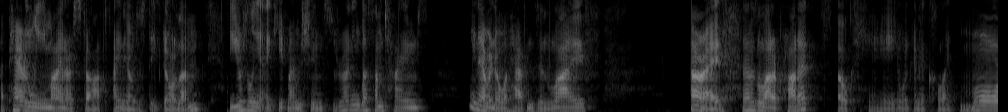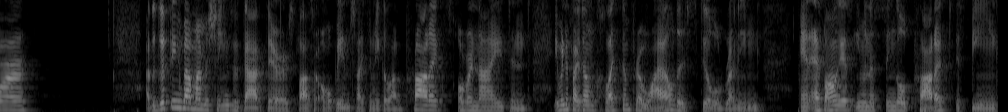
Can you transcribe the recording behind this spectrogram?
Apparently, mine are stopped. I know, just ignore them. Usually, I keep my machines running, but sometimes you never know what happens in life. All right, that was a lot of products. Okay, we're gonna collect more. Uh, the good thing about my machines is that their slots are open, so I can make a lot of products overnight. And even if I don't collect them for a while, they're still running. And as long as even a single product is being,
